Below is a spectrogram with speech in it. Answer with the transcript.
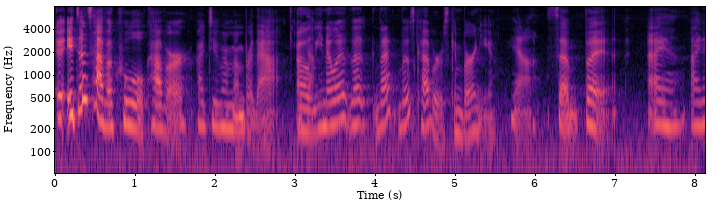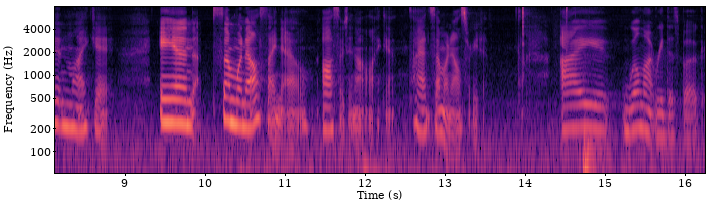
It, it does have a cool cover. I do remember that. Oh, that- you know what? That that those covers can burn you. yeah. So, but I I didn't like it, and someone else I know also did not like it. So I had someone else read it. I will not read this book.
